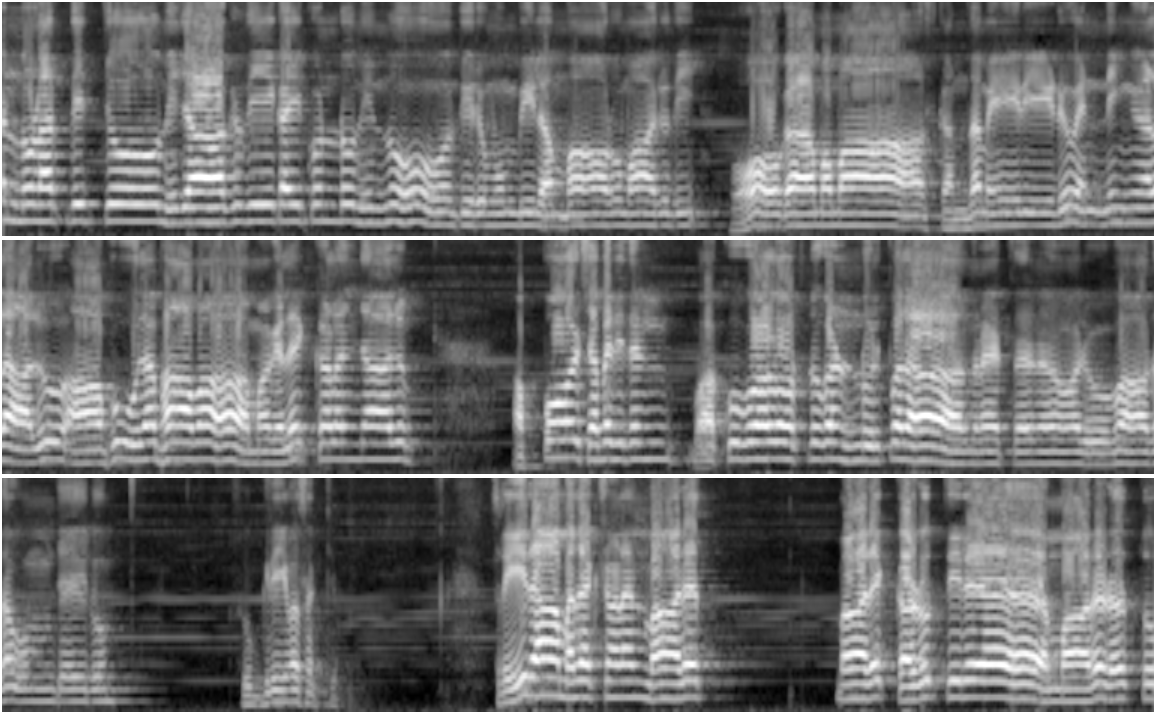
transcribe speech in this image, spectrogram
എന്നുണർത്തിച്ചു. നിജാകൃതി കൈക്കൊണ്ടു നിന്നു. തിരുമുമ്പിലമ്മാറുമാരുതി. ഓകാമമാ സ്കന്ധമേറിയിടുവൻ നിങ്ങളാലു ആകൂലഭാവ മകളെ കളഞ്ഞാലും. അപ്പോൾ ശബരിതൻ വാക്കുകളോർത്തു കണ്ടുൽപ്പല നേത്രനോരുപാതവും ചെയ്തു. സുഗ്രീവസഖ്യം ശ്രീരാമലക്ഷ്മണന്മാരെ മാരെ കഴുത്തിൽ മാരെടുത്തു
